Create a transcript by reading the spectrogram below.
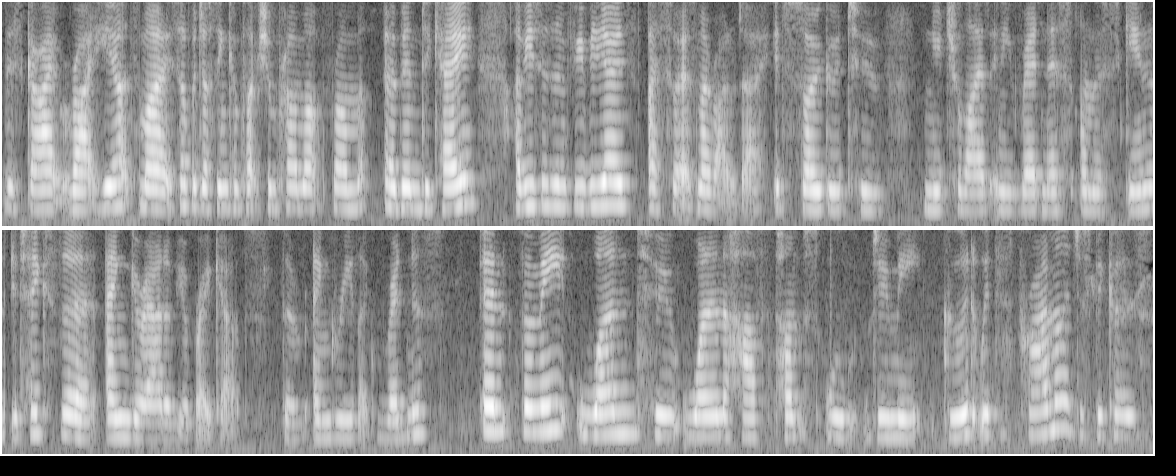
this guy right here. It's my self-adjusting complexion primer from Urban Decay. I've used this in a few videos. I swear it's my ride or die. It's so good to neutralize any redness on the skin. It takes the anger out of your breakouts, the angry like redness. And for me, one to one and a half pumps will do me good with this primer just because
